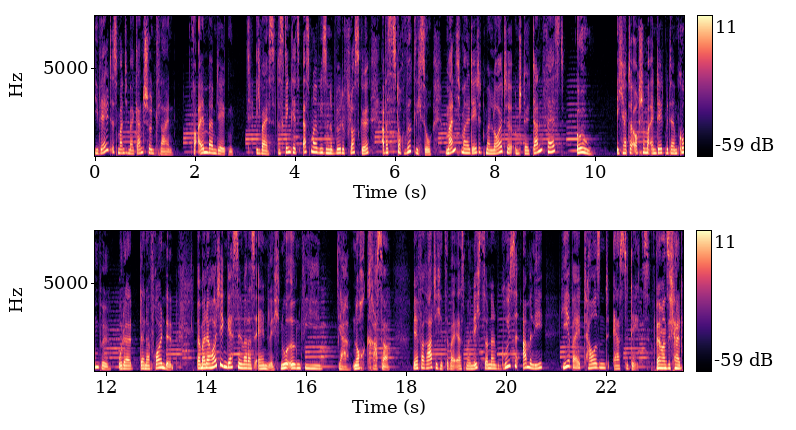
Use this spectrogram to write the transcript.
Die Welt ist manchmal ganz schön klein. Vor allem beim Daten. Ich weiß, das klingt jetzt erstmal wie so eine blöde Floskel, aber es ist doch wirklich so. Manchmal datet man Leute und stellt dann fest, oh, ich hatte auch schon mal ein Date mit deinem Kumpel oder deiner Freundin. Bei meiner heutigen Gästin war das ähnlich, nur irgendwie, ja, noch krasser. Mehr verrate ich jetzt aber erstmal nicht, sondern begrüße Amelie hier bei 1000 erste Dates. Wenn man sich halt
